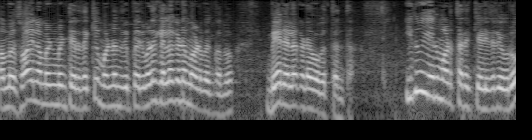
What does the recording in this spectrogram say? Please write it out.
ಆಮೇಲೆ ಸಾಯಿಲ್ ಅಮೆಂಡ್ಮೆಂಟ್ ಇರೋದಕ್ಕೆ ಮಣ್ಣನ್ನು ರಿಪೇರಿ ಮಾಡೋದಕ್ಕೆ ಎಲ್ಲ ಕಡೆ ಮಾಡ್ಬೇಕು ಅದು. ಬೇರೆ ಎಲ್ಲ ಕಡೆ ಹೋಗುತ್ತಂತ ಇದು ಏನು ಮಾಡ್ತಾರೆ ಕೇಳಿದ್ರೆ ಇವರು?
